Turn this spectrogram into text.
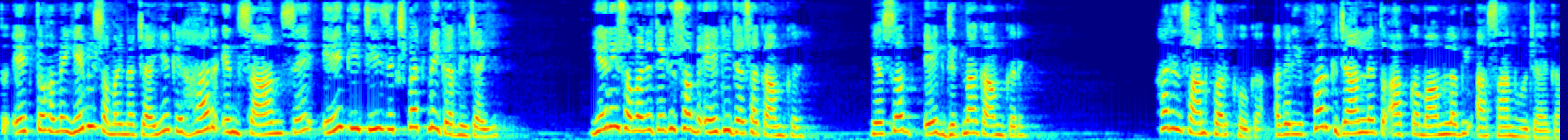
تو ایک تو ہمیں یہ بھی سمجھنا چاہیے کہ ہر انسان سے ایک ہی چیز ایکسپیکٹ نہیں کرنی چاہیے۔ یہ نہیں سمجھنا چاہیے کہ سب ایک ہی جیسا کام کرے یا سب ایک جتنا کام کرے ہر انسان فرق ہوگا۔ اگر یہ فرق جان لے تو آپ کا معاملہ بھی آسان ہو جائے گا۔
